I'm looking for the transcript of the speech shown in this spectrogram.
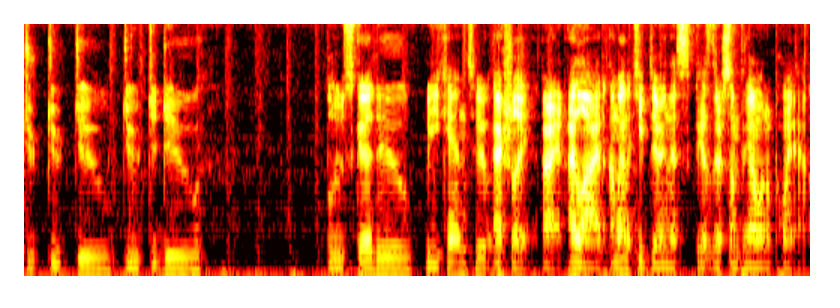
Do do do do do do. Blue skidoo. We can too. Actually, alright, I lied. I'm gonna keep doing this because there's something I want to point out.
